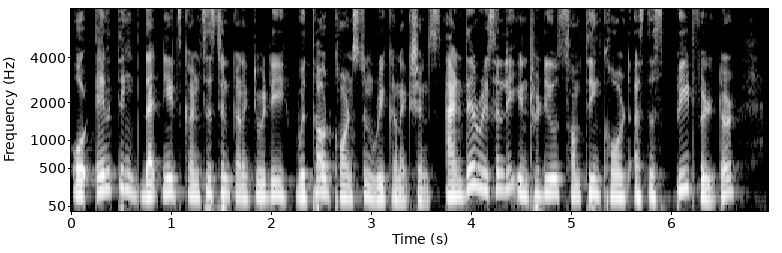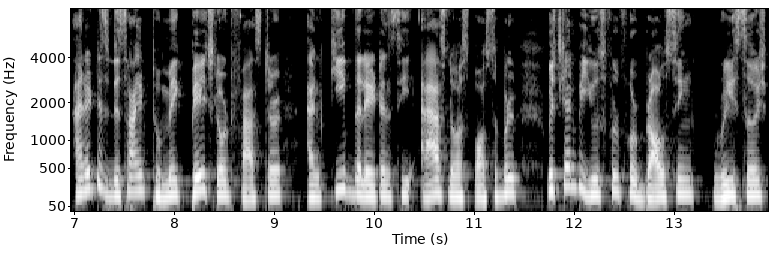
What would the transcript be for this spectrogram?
or anything that needs consistent connectivity without constant reconnections. And they recently introduced something called as the speed filter, and it is designed to make page load faster and keep the latency as low as possible, which can be useful for browsing, research,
